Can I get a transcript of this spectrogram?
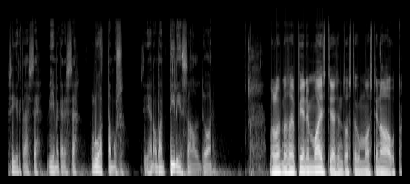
siirtää se viime kädessä luottamus siihen oman tilin saldoon. Mä luulen, että mä sain pienen maistiaisen tuosta, kun mä ostin auto.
